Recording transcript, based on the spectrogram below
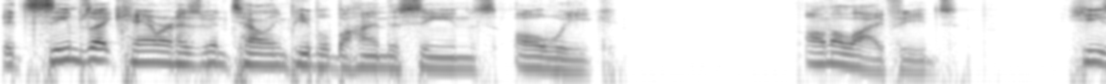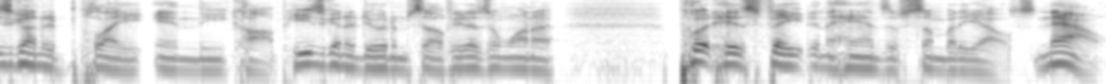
It seems like Cameron has been telling people behind the scenes all week on the live feeds he's going to play in the comp. He's going to do it himself. He doesn't want to put his fate in the hands of somebody else. Now,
